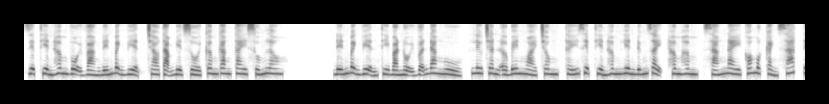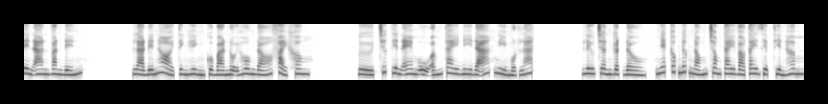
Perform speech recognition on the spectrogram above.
Diệp Thiền Hâm vội vàng đến bệnh viện, chào tạm biệt rồi câm găng tay xuống lâu. Đến bệnh viện thì bà nội vẫn đang ngủ, Lưu Trân ở bên ngoài trông, thấy Diệp Thiền Hâm liên đứng dậy, hâm hâm, sáng nay có một cảnh sát tên An Văn đến. Là đến hỏi tình hình của bà nội hôm đó phải không? Ừ, trước tiên em ủ ấm tay đi đã, nghỉ một lát. Lưu Trân gật đầu, nhét cốc nước nóng trong tay vào tay Diệp Thiền Hâm,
